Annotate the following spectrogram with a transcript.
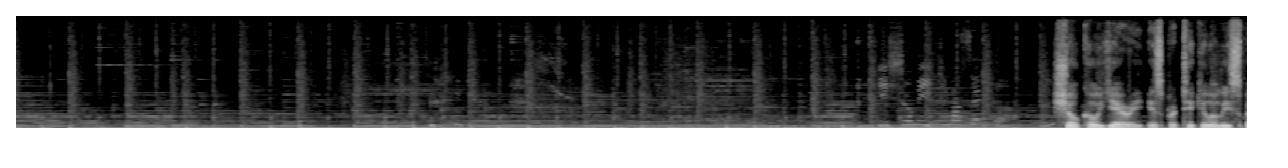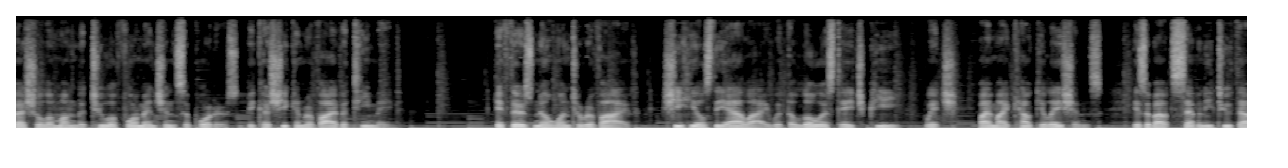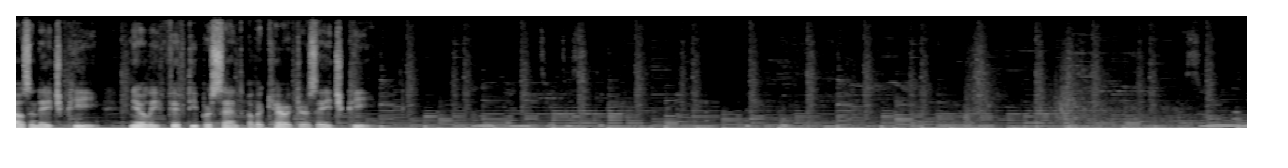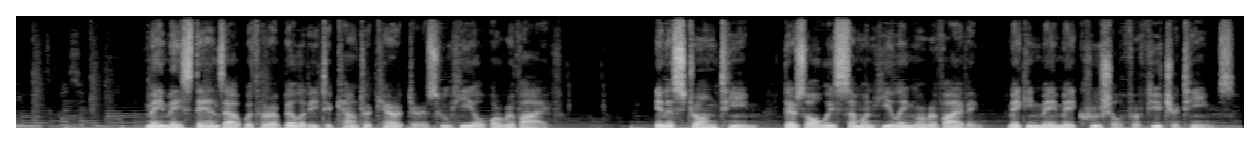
Shoko Ieiri is particularly special among the two aforementioned supporters because she can revive a teammate. If there's no one to revive, she heals the ally with the lowest HP, which, by my calculations, is about 72,000 HP, nearly 50% of a character's HP. Mei Mei stands out with her ability to counter characters who heal or revive. In a strong team, there's always someone healing or reviving, making Mei Mei crucial for future teams.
